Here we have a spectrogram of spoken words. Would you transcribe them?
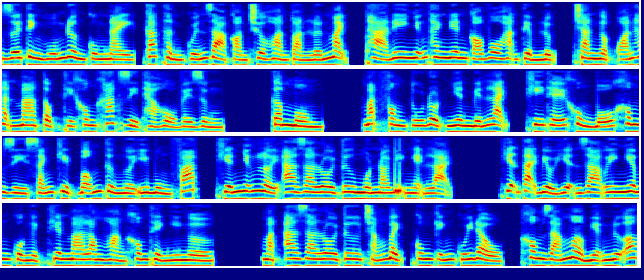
Dưới tình huống đường cùng này, các thần quyến giả còn chưa hoàn toàn lớn mạnh, thả đi những thanh niên có vô hạn tiềm lực, tràn ngập oán hận ma tộc thì không khác gì thả hổ về rừng. Câm mồm, Mắt phong tú đột nhiên biến lạnh, khí thế khủng bố không gì sánh kịp bỗng từ người y bùng phát, khiến những lời A Gia Lôi Tư muốn nói bị nghẹn lại. Hiện tại biểu hiện ra uy nghiêm của nghịch thiên ma Long Hoàng không thể nghi ngờ. Mặt A Gia Lôi Tư trắng bệch, cung kính cúi đầu, không dám mở miệng nữa.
